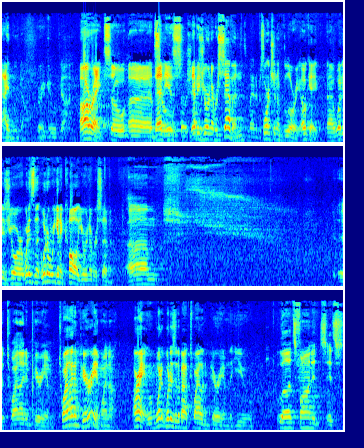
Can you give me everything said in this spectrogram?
I moved on. Very You good. Moved on. All right, so uh, And that so- is so shall that is we. your number seven. My number Fortune of Glory. Okay, uh, what is your what is the what are we going to call your number seven? um, uh, Twilight Imperium. Twilight Uh, Imperium. Why not? All right, what what is it about Twilight Imperium that you? Well, it's fun. It's it's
